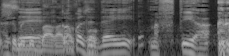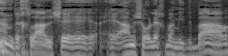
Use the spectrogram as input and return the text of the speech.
שמדובר עליו פה? קודם כל זה די מפתיע בכלל שעם שהולך במדבר אה,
